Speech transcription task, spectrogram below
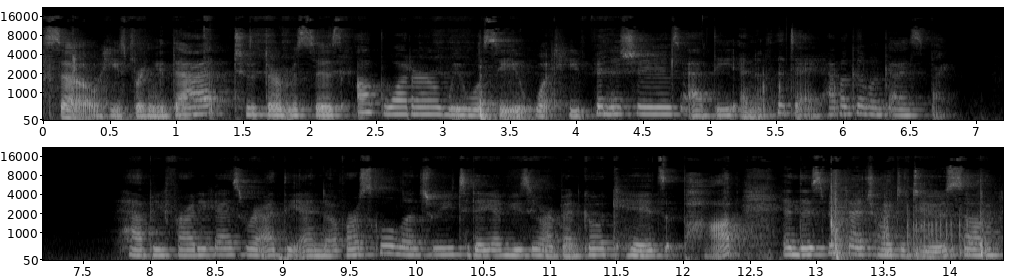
So he's bringing that, two thermoses of water. We will see what he finishes at the end of the day. Have a good one, guys. Bye. Happy Friday, guys. We're at the end of our school lunch week. Today I'm using our Bentgo Kids Pop. And this week I tried to do some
